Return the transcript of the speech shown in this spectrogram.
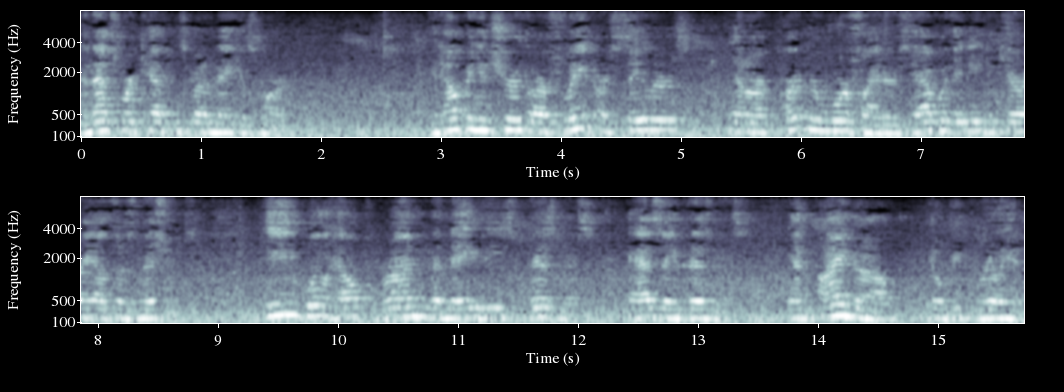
And that's where Kevin's going to make his mark. In helping ensure that our fleet, our sailors, and our partner warfighters have what they need to carry out those missions. He will help run the Navy's business as a business. And I know he'll be brilliant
